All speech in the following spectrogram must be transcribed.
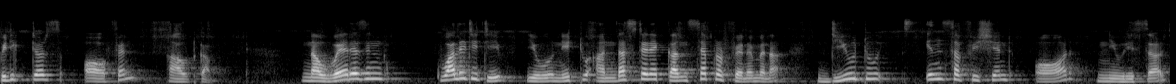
predictors of an outcome. Now whereas in Qualitative, you need to understand a concept or phenomena due to insufficient or new research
